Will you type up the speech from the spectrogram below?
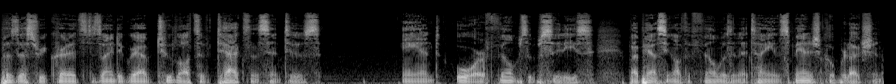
possessory credits designed to grab two lots of tax incentives and or film subsidies by passing off the film as an Italian-Spanish co-production.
